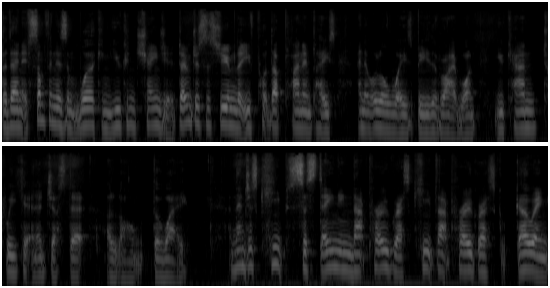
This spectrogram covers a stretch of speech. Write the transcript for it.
but then if something isn't working, you can change it. Don't just assume that you've put that plan in place and it will always be the right one. You can tweak it and adjust it along the way and then just keep sustaining that progress keep that progress going.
